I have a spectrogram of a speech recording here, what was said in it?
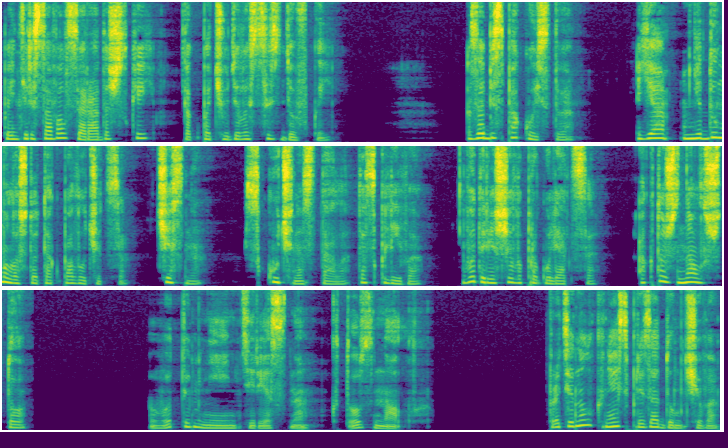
Поинтересовался Радожский, как почудилось с издевкой. «За беспокойство. Я не думала, что так получится. Честно. Скучно стало, тоскливо. Вот и решила прогуляться. А кто ж знал, что...» «Вот и мне интересно, кто знал?» Протянул князь призадумчиво,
